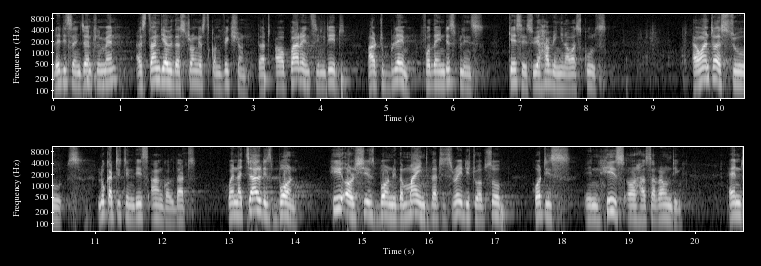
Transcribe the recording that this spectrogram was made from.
Ladies and gentlemen, I stand here with the strongest conviction that our parents indeed are to blame for the indisciplines cases we are having in our schools. I want us to look at it in this angle that when a child is born, he or she is born with a mind that is ready to absorb what is in his or her surrounding. And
